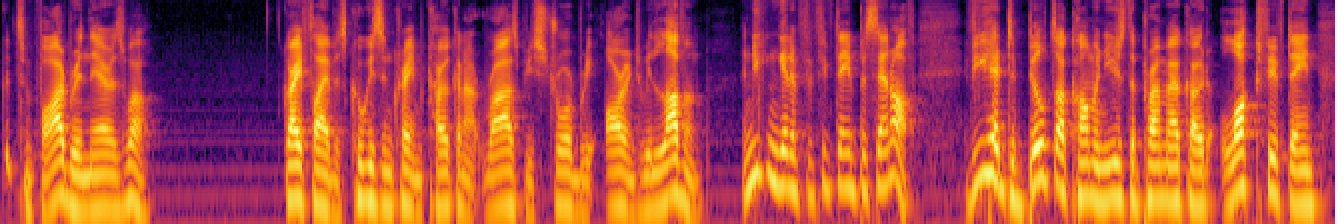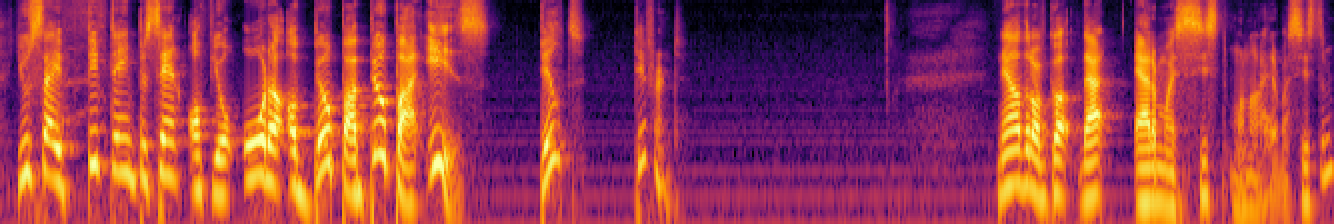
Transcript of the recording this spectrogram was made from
Put some fiber in there as well. Great flavors cookies and cream coconut raspberry strawberry orange. We love them and you can get them for 15% off. If you head to built.com and use the promo code locked15 you'll save 15% off your order of built bar. Built bar is built different. Now that i've got that out of my system well not out of my system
